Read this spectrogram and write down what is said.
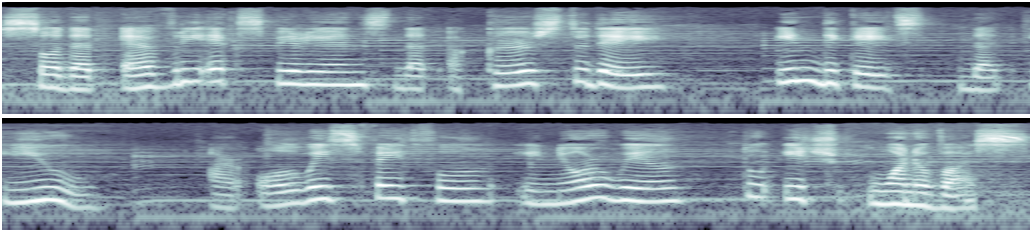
so that every experience that occurs today indicates that you are always faithful in your will to each one of us.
